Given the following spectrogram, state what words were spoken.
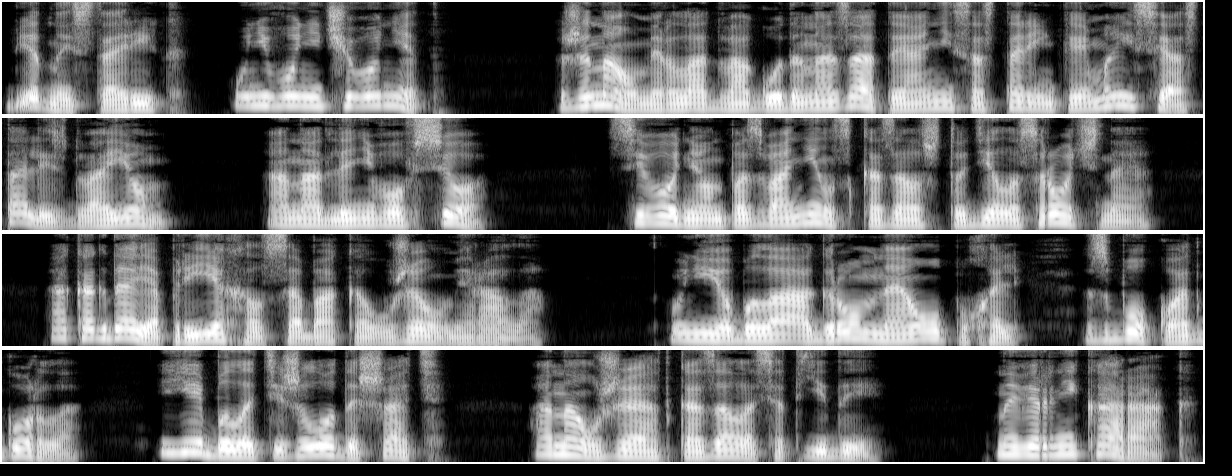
Бедный старик, у него ничего нет. Жена умерла два года назад, и они со старенькой Мэйси остались вдвоем. Она для него все. Сегодня он позвонил, сказал, что дело срочное, а когда я приехал, собака уже умирала. У нее была огромная опухоль сбоку от горла, ей было тяжело дышать. Она уже отказалась от еды. Наверняка рак.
